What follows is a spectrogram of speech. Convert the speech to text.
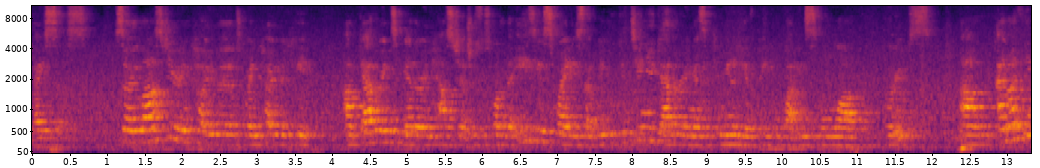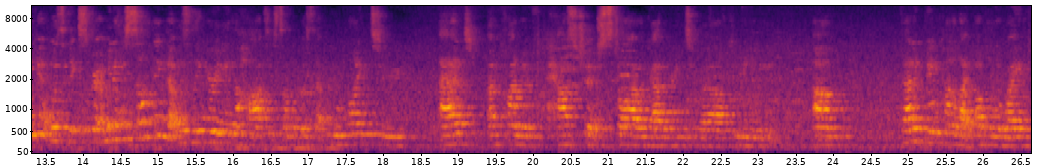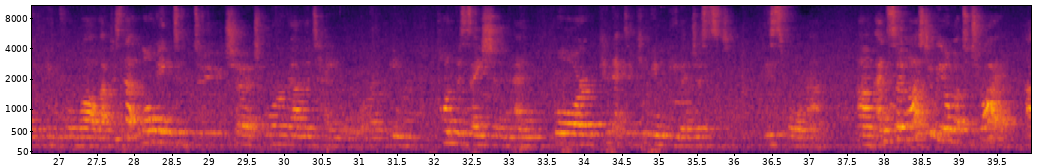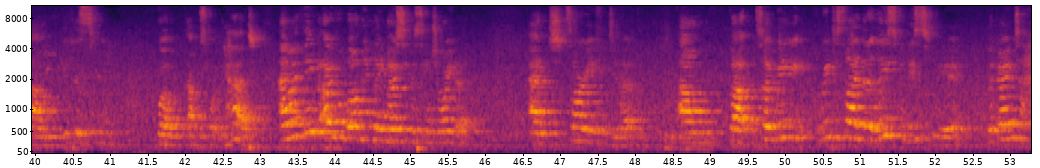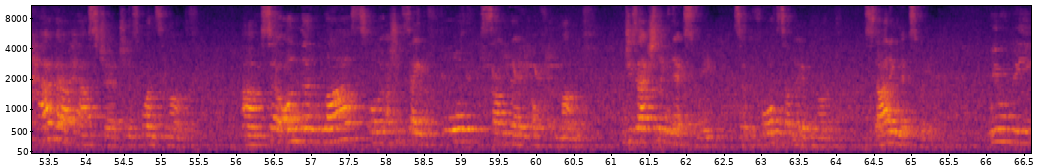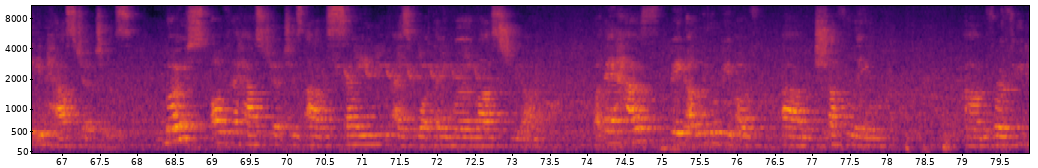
basis. So last year in COVID, when COVID hit, um, gathering together in house churches was one of the easiest ways that we could continue gathering as a community of people, but in smaller groups. Um, and I think it was an experience, I mean, it was something that was lingering in the hearts of some of us that we were going to add a kind of house church style gathering to our community. Um, that had been kind of like bubbling away into people for a while, like just that longing to do church more around the table or in conversation and more connected community than just this format. Um, and so last year we all got to try it um, because, well, that was what we had. And I think overwhelmingly most of us enjoyed it. And sorry if you didn't. Um, but so we, we decided that at least for this year, we're going to have our house churches once a month. Um, so on the last, or I should say the fourth Sunday of the month, which is actually next week, so the fourth Sunday of the month, starting next week, we will be in house churches. Most of the house churches are the same as what they were last year, but there has been a little bit of um, shuffling um, for a few.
